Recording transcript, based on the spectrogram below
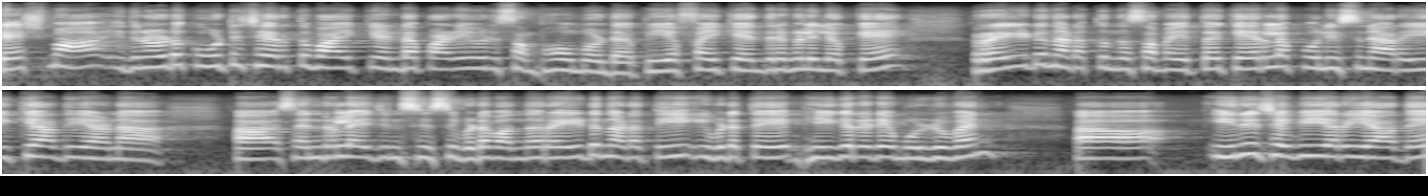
രേഷ്മ ഇതിനോട് കൂട്ടിച്ചേർത്ത് വായിക്കേണ്ട പഴയൊരു സംഭവമുണ്ട്. പി എഫ് ഐ കേന്ദ്രങ്ങളിലൊക്കെ റെയ്ഡ് നടക്കുന്ന സമയത്ത് കേരള പോലീസിനെ അറിയിക്കാതെയാണ് സെൻട്രൽ ഏജൻസീസ് ഇവിടെ വന്ന് റെയ്ഡ് നടത്തി. ഇവിടുത്തെ ഭീകരരെ മുഴുവൻ ഇരു ചെവിയറിയാതെ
